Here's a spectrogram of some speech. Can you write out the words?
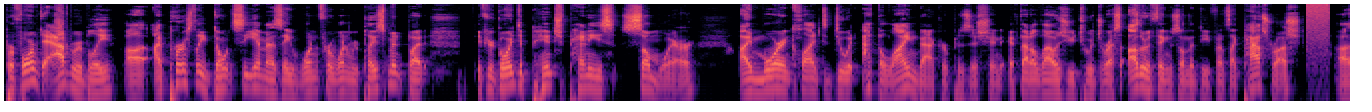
performed admirably. Uh, I personally don't see him as a one for one replacement, but if you're going to pinch pennies somewhere, I'm more inclined to do it at the linebacker position if that allows you to address other things on the defense like pass rush. Uh,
